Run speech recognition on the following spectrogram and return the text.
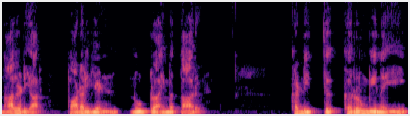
நாலடியார். பாடல் எண் நூற்று ஐம்பத்தாறு. கடித்து கரும்பினை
